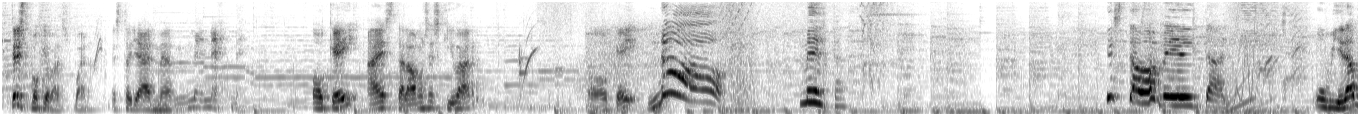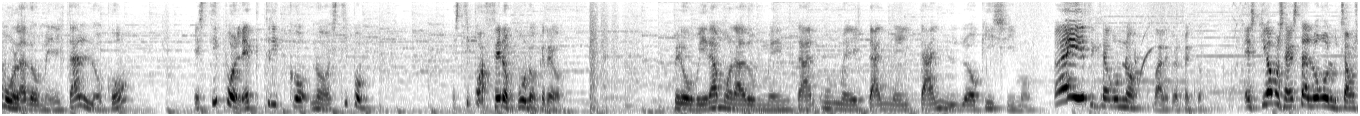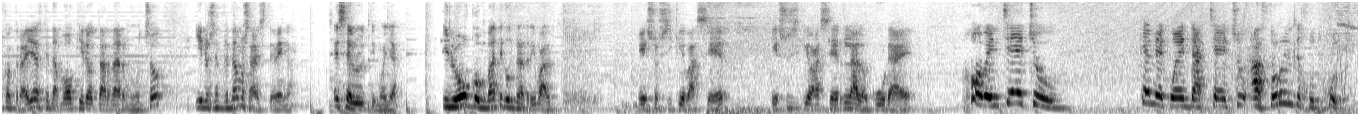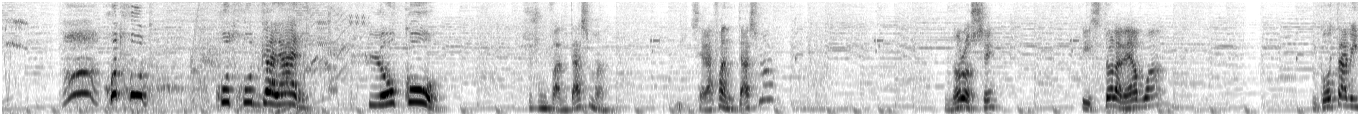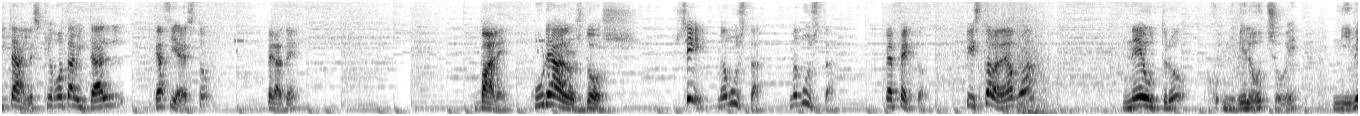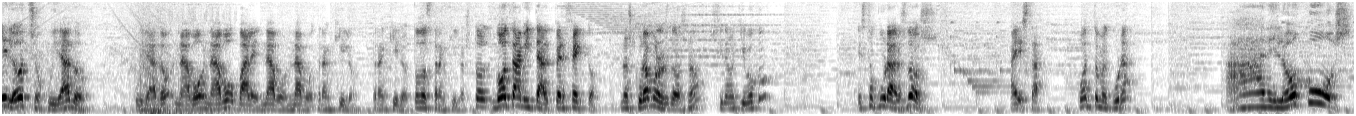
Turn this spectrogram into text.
Tres Pokéballs. Bueno, esto ya es... Ok, a esta la vamos a esquivar. Ok. ¡No! Meltan. Estaba Meltan. Hubiera molado Meltan, loco. Es tipo eléctrico... No, es tipo... Es tipo acero puro, creo. Pero hubiera molado un Meltan, un Meltan, Meltan loquísimo. ¡Ay! Zigzagoon no. Vale, perfecto. Esquivamos a esta, luego luchamos contra ellas, que tampoco quiero tardar mucho. Y nos enfrentamos a este, venga. Es el último ya. Y luego combate contra el rival. Eso sí que va a ser... Eso sí que va a ser la locura, ¿eh? ¡Joven Chechu! ¿Qué me cuentas, Chechu? Azurril de Hut Hut. ¡Oh! ¡Hut Hut! ¡Hut Hut Galar! ¡Loco! Eso es un fantasma. ¿Será fantasma? No lo sé. Pistola de agua. Gota vital. Es que gota vital... ¿Qué hacía esto? Espérate. Vale. Cura a los dos. Sí, me gusta. Me gusta. Perfecto. Pistola de agua. Neutro. Nivel 8, ¿eh? Nivel 8, cuidado. Cuidado, Nabo, Nabo, vale, Nabo, Nabo, tranquilo, tranquilo, todos tranquilos. Gota vital, perfecto. Nos curamos los dos, ¿no? Si no me equivoco. Esto cura a los dos. Ahí está. ¿Cuánto me cura? ¡Ah, de locos!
